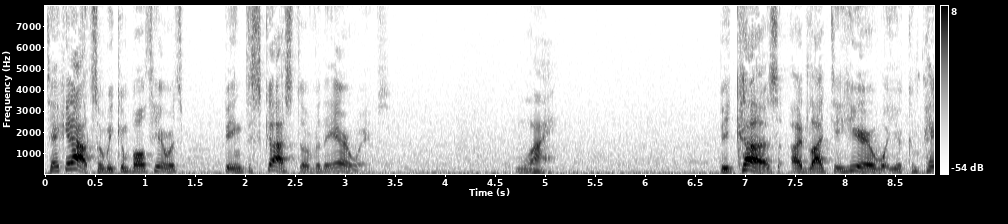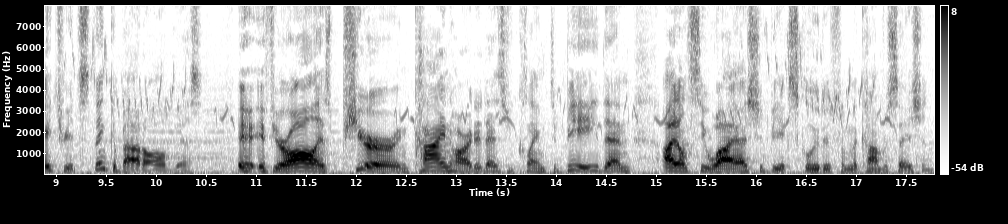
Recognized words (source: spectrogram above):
Take it out so we can both hear what's being discussed over the airwaves. Why? Because I'd like to hear what your compatriots think about all of this. If you're all as pure and kind hearted as you claim to be, then I don't see why I should be excluded from the conversation.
